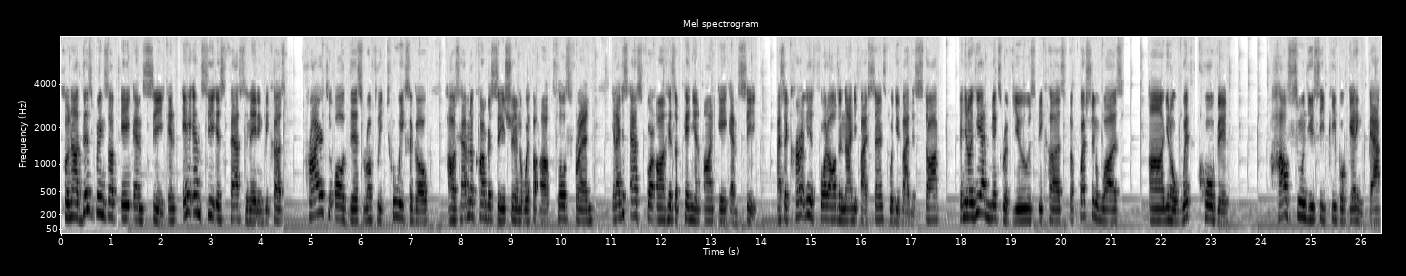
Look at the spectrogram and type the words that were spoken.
So now this brings up AMC, and AMC is fascinating because prior to all this, roughly two weeks ago, I was having a conversation with a, a close friend and I just asked for uh, his opinion on AMC. I said, currently at $4.95, would you buy this stock? And, you know, he had mixed reviews because the question was, uh, you know, with COVID, how soon do you see people getting back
